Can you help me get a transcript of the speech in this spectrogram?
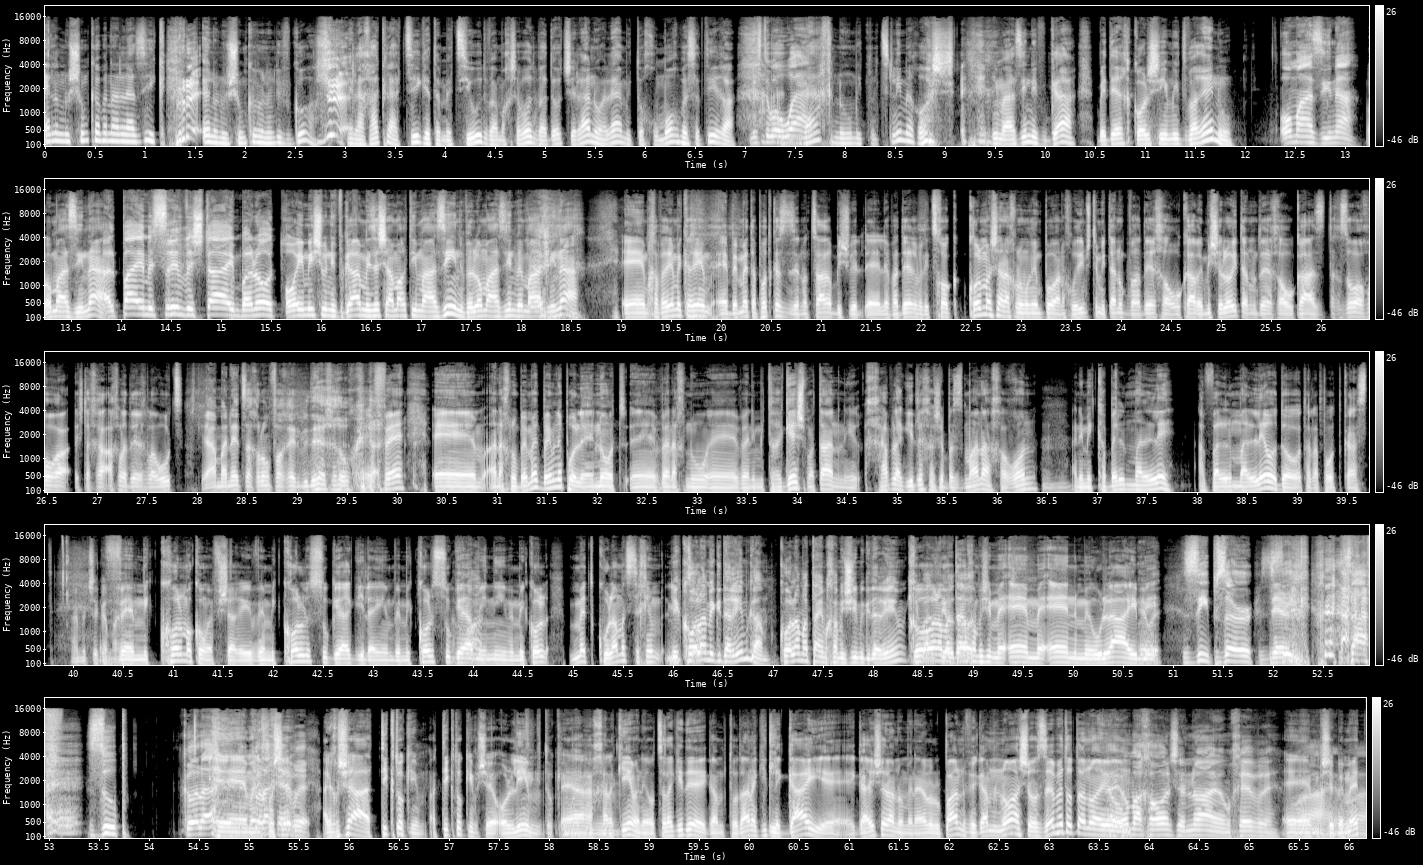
אין לנו שום כוונה להזיק, אין לנו שום כוונה לפגוע, אלא רק להציג את המציאות והמחשבות והדעות שלנו עליה מתוך הומור וסאטירה. אנחנו מתנצלים מראש אם מאזין נפגע בדרך כלשהי מדברנו, או מאזינה. או מאזינה. 2022, בנות. או אם מישהו נפגע מזה שאמרתי מאזין ולא מאזין ומאזינה. אה, חברים יקרים, אה, באמת הפודקאסט הזה נוצר בשביל אה, לבדר ולצחוק. כל מה שאנחנו אומרים פה, אנחנו יודעים שאתם איתנו כבר דרך ארוכה, ומי שלא איתנו דרך ארוכה, אז תחזור אחורה, יש לך אחלה דרך לרוץ. כי עם הנצח לא מפחד מדרך ארוכה. יפה. אה, אנחנו באמת באים לפה ליהנות, ואנחנו, אה, ואני מתרגש, מתן, אני חייב להגיד לך שבזמן האחרון, אני מקבל מלא. אבל מלא הודעות על הפודקאסט, האמת שגם אני. ומכל מקום אפשרי, ומכל סוגי הגילאים, ומכל סוגי נכון. המינים, ומכל, באמת, כולם מצליחים מכל המגדרים גם. כל ה-250 מגדרים. כל קיבלתי הודעות. ה-250 מהם, מהן, מאולי, מ- זיפ, זר, זר. זיק, זף, זופ. כל אמ, אני כל חושב, החבר'ה. אני חושב שהטיקטוקים, הטיקטוקים שעולים, אה. החלקים, אני רוצה להגיד אה, גם תודה נגיד לגיא, אה, גיא שלנו מנהל אולפן, וגם נועה שעוזבת אותנו היום, היום האחרון של נועה היום, חבר'ה. אמ, שבאמת,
